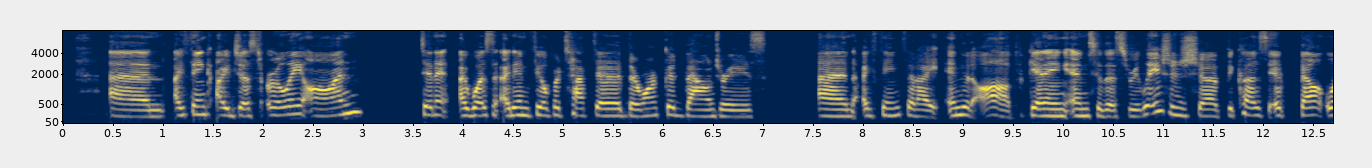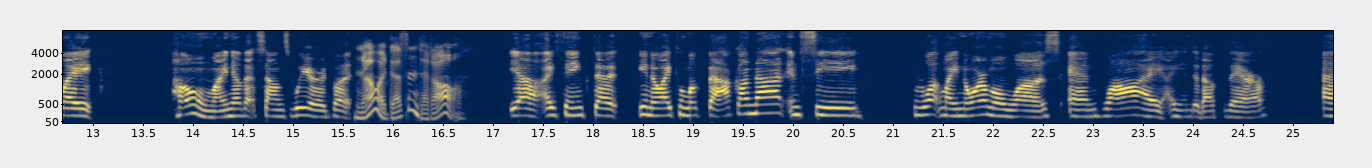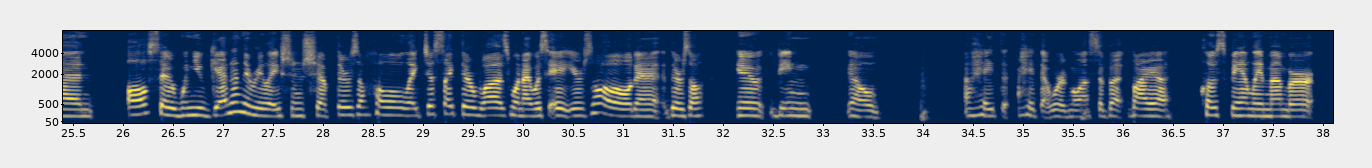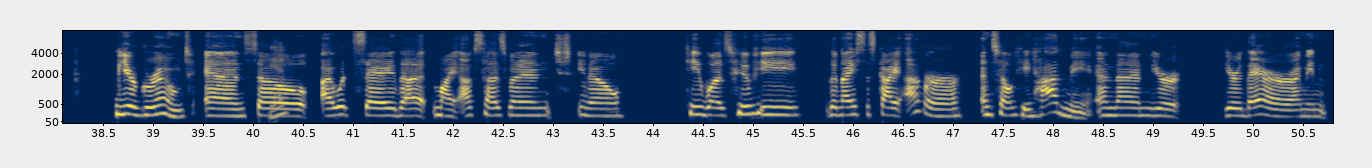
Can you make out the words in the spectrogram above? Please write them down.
And I think I just early on didn't, I wasn't, I didn't feel protected. There weren't good boundaries. And I think that I ended up getting into this relationship because it felt like home. I know that sounds weird, but No, it doesn't at all. yeah, I think that, you know, I can look back on that and see what my normal was and why I ended up there. And also, when you get in the relationship, there's a whole, like, just like there was when I was eight years old, and there's a, you know, being, you know, I hate, th- I hate that word, molested, but by a close family member, you're groomed. And mm-hmm. so I would say that my ex husband, you know, he was who he the nicest guy ever until he had me and then you're you're there i mean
